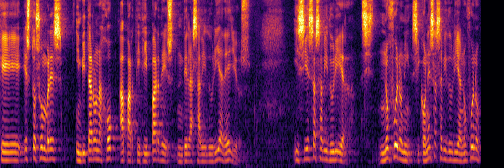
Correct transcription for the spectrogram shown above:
que estos hombres invitaron a Job a participar de, la sabiduría de ellos. Y si esa sabiduría no fueron, si con esa sabiduría no fueron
